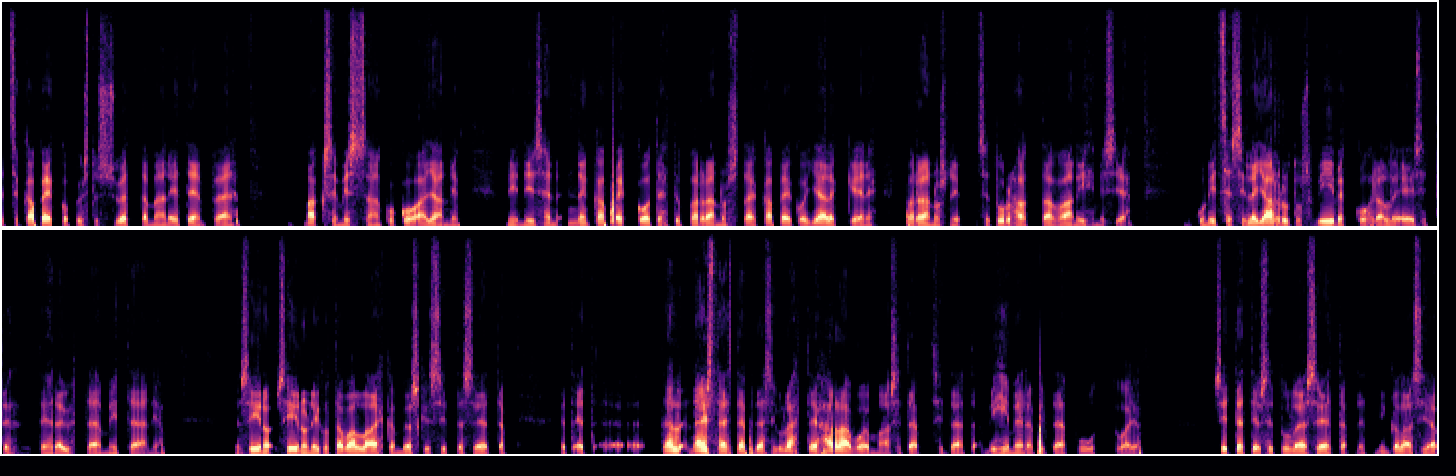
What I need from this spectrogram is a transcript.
että se kapeikko pystyisi syöttämään eteenpäin maksimissaan koko ajan, niin, niin, niin sen ennen kapeikkoa tehty parannus tai kapeikon jälkeen parannus, niin se turhauttaa vaan ihmisiä, kun itse sille jarrutusviivekohdalle ei sitten tehdä yhtään mitään. Ja, ja siinä on, siinä on niin tavallaan ehkä myöskin sitten se, että että, että näistä sitä pitäisi niin lähteä haravoimaan sitä, sitä, että mihin meidän pitää puuttua. Ja sitten tietysti tulee se, että, että minkälaisia,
